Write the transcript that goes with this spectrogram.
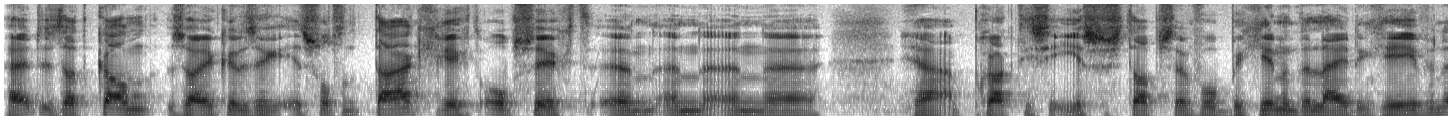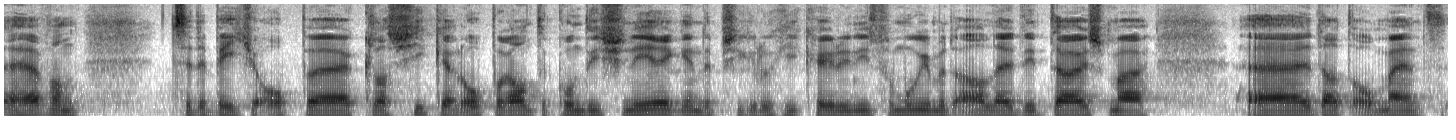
dus dat kan, zou je kunnen zeggen, in soort van taakgericht opzicht een, een, een, uh, ja, een praktische eerste stap zijn voor beginnende leidinggevenden. He, van, het zit een beetje op uh, klassieke en operante conditionering in de psychologie. Kun je niet vermoeien met allerlei details, maar uh, dat op het moment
